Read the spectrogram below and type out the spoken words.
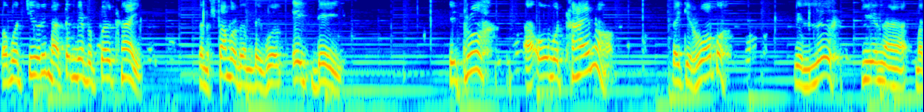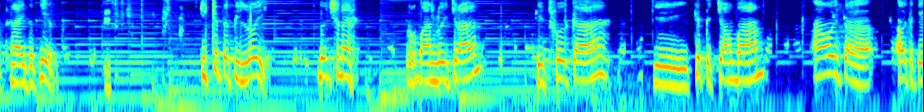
បងប្អូនជឿទេមួយអាទិត្យមាន7ថ្ងៃ and some of them they work 8 days ពីព្រោះ overtime នោះដែ លគេរាប់វាលើសជាងមួយថ្ងៃទៅទៀតគេគិតតែពីលុយដូច្នេះព្រោះបានលុយច្រើនគេធ្វើការគេគិតតែចង់បានឲ្យតែឲ្យតែគេ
